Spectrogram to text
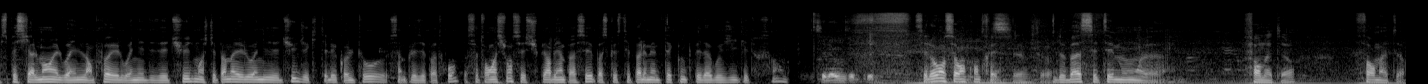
spécialement éloignés de l'emploi et éloignés des études. Moi, j'étais pas mal éloigné des études, j'ai quitté l'école tôt, ça me plaisait pas trop. Cette formation s'est super bien passée parce que c'était pas les mêmes techniques pédagogiques et tout ça. C'est là où vous êtes C'est là où on s'est rencontrés. De base, c'était mon... Formateur formateur.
